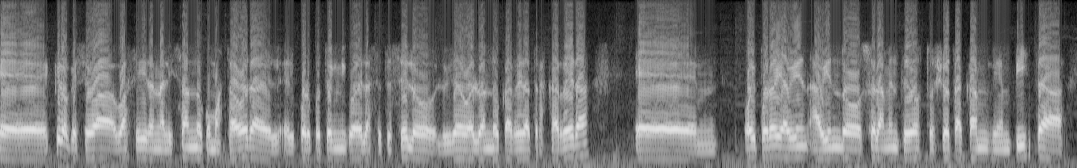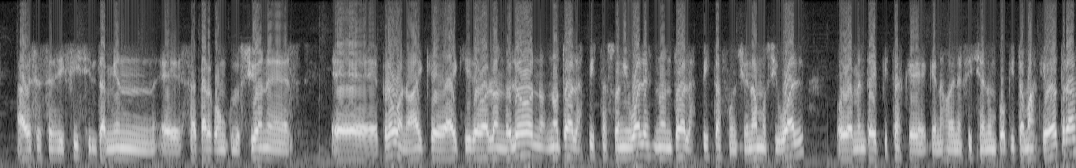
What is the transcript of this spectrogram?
eh, creo que se va, va a seguir analizando como hasta ahora, el, el cuerpo técnico de la CTC lo, lo irá evaluando carrera tras carrera, Eh, hoy por hoy habi- habiendo solamente dos Toyota Camry en pista, a veces es difícil también eh, sacar conclusiones eh, pero bueno, hay que, hay que ir evaluándolo, no, no todas las pistas son iguales, no en todas las pistas funcionamos igual, obviamente hay pistas que nos benefician un poquito más que otras,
